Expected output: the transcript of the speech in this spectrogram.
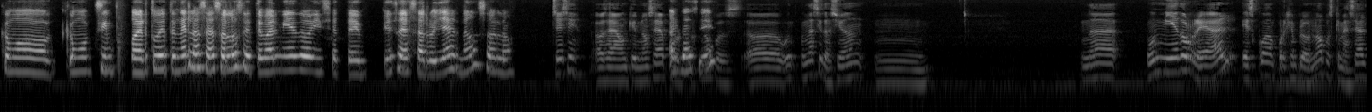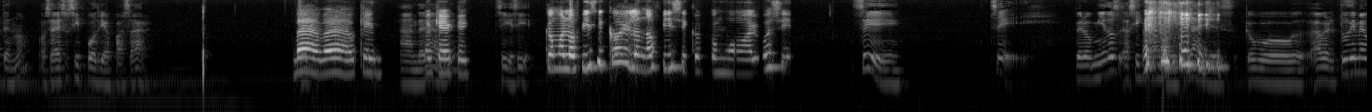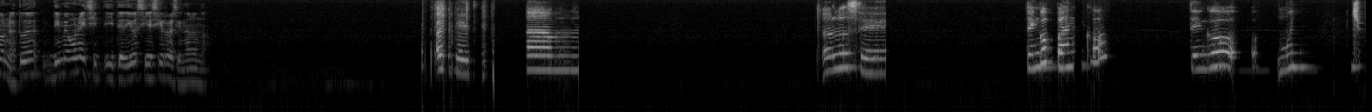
Como, como sin poder tú detenerlo, o sea, solo se te va el miedo y se te empieza a desarrollar, ¿no? Solo. Sí, sí, o sea, aunque no sea por, pues, ah, un- una situación, mm, una, un miedo real es cuando, por ejemplo, no, pues que me asalten, ¿no? O sea, eso sí podría pasar. Va, va, ok. Ándale, Ok, ándale. ok. Sigue, sigue. Como lo físico y lo no físico, como algo así. Sí, sí. Pero miedos así grandes, grandes. Como, a ver, tú dime uno, tú dime uno y, si- y te digo si es irracional o no. Ok. Am, no lo sé. Tengo pánico. Tengo mucho,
